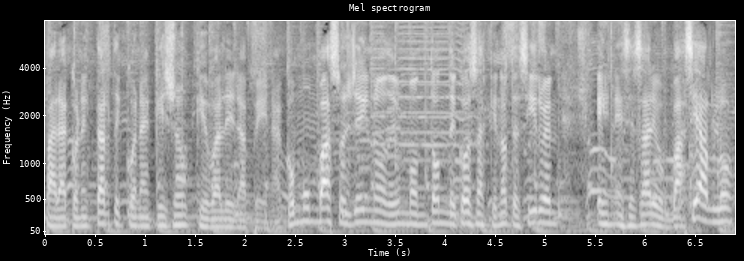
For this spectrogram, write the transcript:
para conectarte con aquello que vale la pena. Como un vaso lleno de un montón de cosas que no te sirven, es necesario vaciarlo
